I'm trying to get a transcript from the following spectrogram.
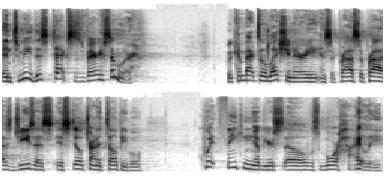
And to me, this text is very similar. We come back to the lectionary, and surprise, surprise, Jesus is still trying to tell people quit thinking of yourselves more highly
